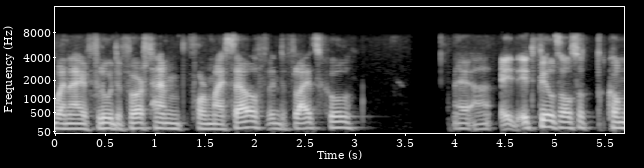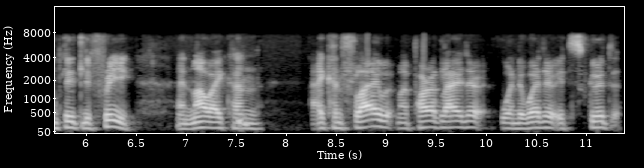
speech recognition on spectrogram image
when I flew the first time for myself in the flight school, uh, it, it, feels also completely free. And now I can I can fly with my paraglider when the weather is good,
